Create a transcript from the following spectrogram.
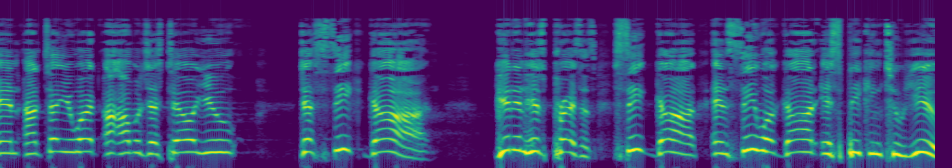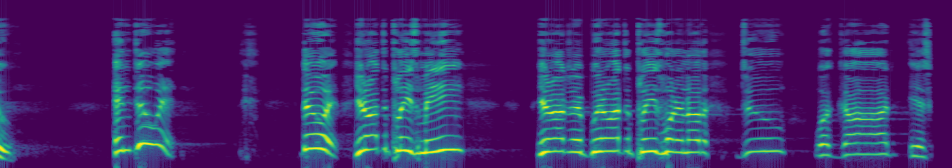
And I'll tell you what, I, I will just tell you, just seek God Get in his presence, seek God and see what God is speaking to you and do it. Do it. You don't have to please me. You don't have to, we don't have to please one another. Do what God is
